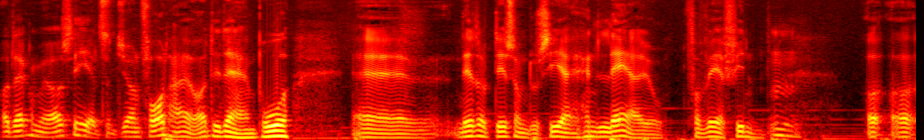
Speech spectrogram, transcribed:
Og der kan man jo også se, at altså John Ford har jo også det der, han bruger øh, netop det, som du siger, han lærer jo for hver film. Mm. Og, og,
